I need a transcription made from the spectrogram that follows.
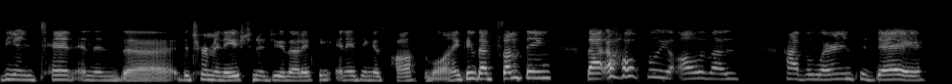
the intent and then the determination to do that i think anything is possible. And i think that's something that hopefully all of us have learned today.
